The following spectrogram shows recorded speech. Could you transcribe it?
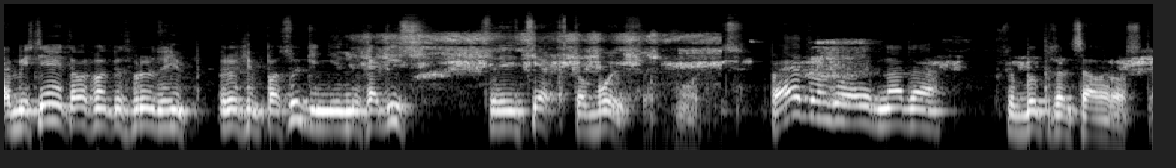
объясняет того, что мы предыдущем, предыдущем по сути не находись среди тех, кто больше. Вот. Поэтому, говорит, надо чтобы был потенциал роста.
